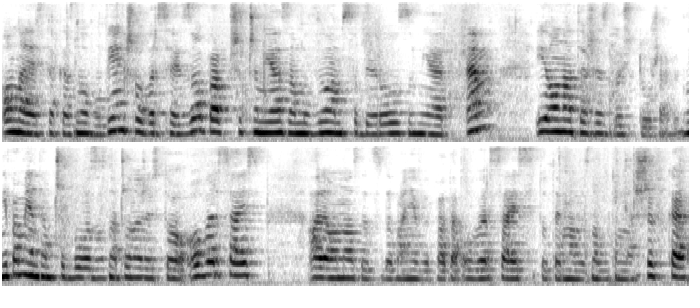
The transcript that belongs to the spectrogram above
Ona jest taka znowu większa, oversize'owa, przy czym ja zamówiłam sobie rozmiar M i ona też jest dość duża. Nie pamiętam, czy było zaznaczone, że jest to oversize, ale ona zdecydowanie wypada oversize. Tutaj mamy znowu tą naszywkę.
